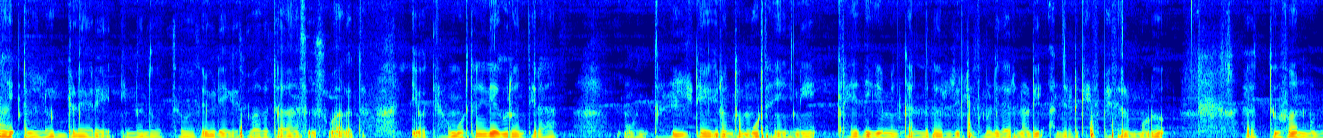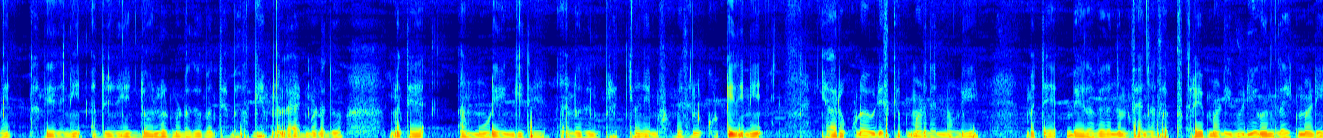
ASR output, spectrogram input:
ಹಾಯ್ ಎಲ್ಲೋ ಗೆಳೆಯರೇ, ಇನ್ನೊಂದು ಹೊಸ ಹೊಸ ವಿಡಿಯೋಗೆ ಸ್ವಾಗತ, ಸುಸ್ವಾಗತ. ಇವತ್ತು ಯಾವ ಮೂಡ್ ತಂದಿದೆ ಗುರು ಅಂತೀರಾ? ಒಂದು ತಳ್ಳಿ ಆಗಿರುವಂಥ ಮೂಡ್ ತಂದಿದ್ದೀನಿ ಕ್ರೇಜಿ ಗೇಮಿಂಗ್ ಕನ್ನಡದವರು ರಿಲೀಸ್ ಮಾಡಿದ್ದಾರೆ ನೋಡಿ ಹನ್ನೆರಡಕ್ಕೆ ಸ್ಪೆಷಲ್ ಮೂಡು. ತೂಫಾನ್ ಮೂಡ್ನೇ ತಂದಿದ್ದೀನಿ. ಅದನ್ನು ಹೇಗೆ ಡೌನ್ಲೋಡ್ ಮಾಡೋದು ಮತ್ತು ಬಸ್ ಗೇಮ್ನಲ್ಲಿ ಆ್ಯಡ್ ಮಾಡೋದು. ಮತ್ತು ಆ ಮೂಡ್ ಹೆಂಗಿದೆ ಅನ್ನೋದನ್ನು ಪ್ರತಿಯೊಂದು ಇನ್ಫಾರ್ಮೇಷನ್ ಕೊಟ್ಟಿದ್ದೀನಿ. ಯಾರು ಕೂಡ ವೀಡಿಯೋ ಸ್ಕಿಪ್ ಮಾಡಿದೆ ನೋಡಿ. ಮತ್ತು ಬೇಗ ಬೇಗ ನಮ್ಮ ಚಾನಲ್ ಸಬ್ಸ್ಕ್ರೈಬ್ ಮಾಡಿ ವೀಡಿಯೋಗೊಂದು ಲೈಕ್ ಮಾಡಿ.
